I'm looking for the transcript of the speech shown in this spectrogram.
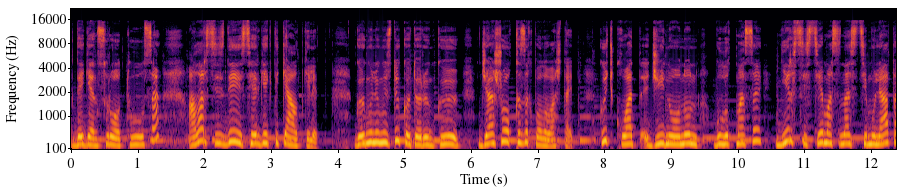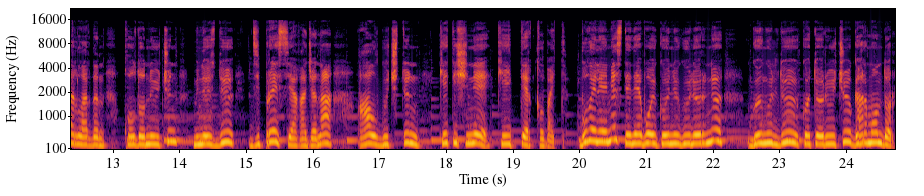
деген суроо туулса алар сизди сергектикке алып келет көңүлүңүздү көтөрүңкү жашоо кызык боло баштайт. Күч кубат жыйноонун бул ыкмасы нерв системасына стимуляторлордун колдонуу үчүн мүнөздүү депрессияга жана ал күчтүн кетишине кейиптер кылбайт. Бул эле эмес дене бой көнүгүүлөрүнө көңүлдү көтөрүүчү гормондор.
